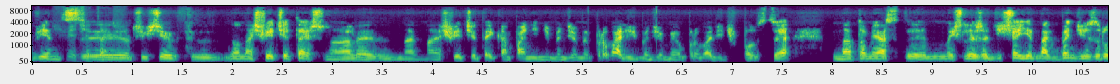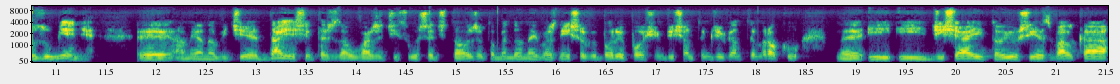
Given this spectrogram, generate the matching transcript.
Więc oczywiście w, no na świecie też, no ale na, na świecie tej kampanii nie będziemy prowadzić, będziemy ją prowadzić w Polsce. Natomiast myślę, że dzisiaj jednak będzie zrozumienie E, a mianowicie daje się też zauważyć i słyszeć to, że to będą najważniejsze wybory po 1989 roku. E, I, I dzisiaj to już jest walka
